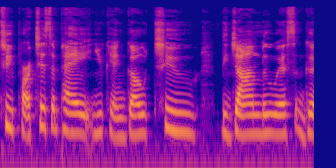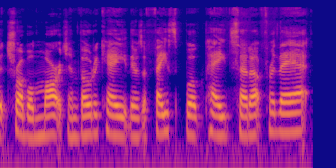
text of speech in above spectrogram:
to participate, you can go to the John Lewis Good Trouble March and Votercade. There's a Facebook page set up for that.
